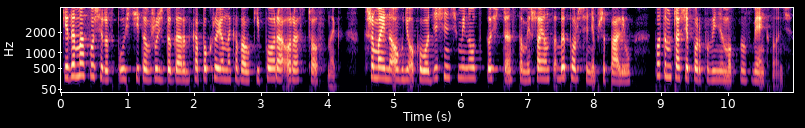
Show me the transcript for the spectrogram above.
Kiedy masło się rozpuści, to wrzuć do garnka pokrojone kawałki pora oraz czosnek. Trzymaj na ogniu około 10 minut, dość często mieszając, aby por się nie przypalił. Po tym czasie por powinien mocno zmięknąć.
